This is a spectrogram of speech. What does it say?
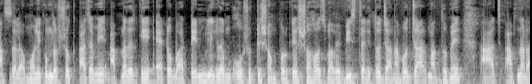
আসসালামু আলাইকুম দর্শক, আজ আমি আপনাদেরকে অ্যাটো বা টেন মিলিগ্রাম ওষুধটি সম্পর্কে সহজভাবে বিস্তারিত জানাব, যার মাধ্যমে আজ আপনারা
